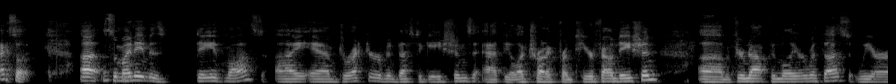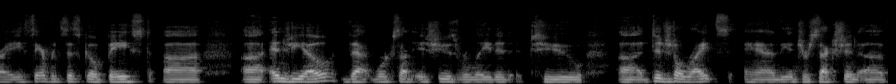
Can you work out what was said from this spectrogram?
Excellent. Uh, so my name is Dave Maas. I am Director of Investigations at the Electronic Frontier Foundation. Um, if you're not familiar with us, we are a San Francisco-based uh, uh, NGO that works on issues related to uh, digital rights and the intersection of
